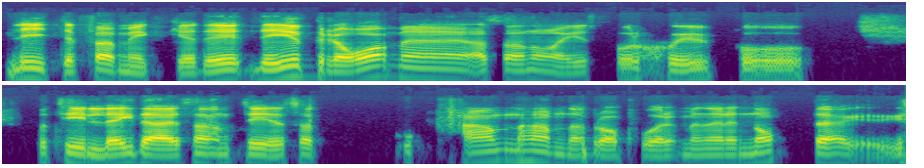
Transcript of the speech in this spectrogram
lite för mycket. Det, det är ju bra med, alltså han har ju spår 7 på, på tillägg där samtidigt så att och kan hamna bra på det, men är det något läge,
